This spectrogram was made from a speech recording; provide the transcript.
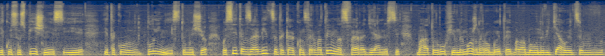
якусь успішність і, і таку плинність, тому що освіта взагалі це така консервативна сфера діяльності. Багато рухів не можна робити, або вони відтягуються в,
